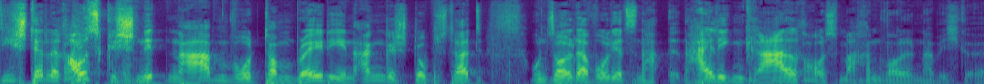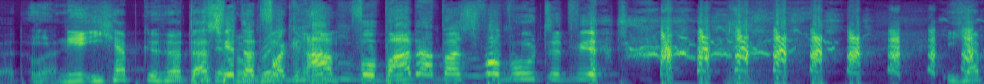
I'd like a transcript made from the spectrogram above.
die Stelle rausgeschnitten haben, wo Tom Brady ihn angestupst hat und soll da wohl jetzt einen, heiligen Gral rausmachen wollen, habe ich gehört. Aber Nee, ich habe gehört, und das wird dann Brady- vergraben, wo Barnabas vermutet wird. Ich habe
